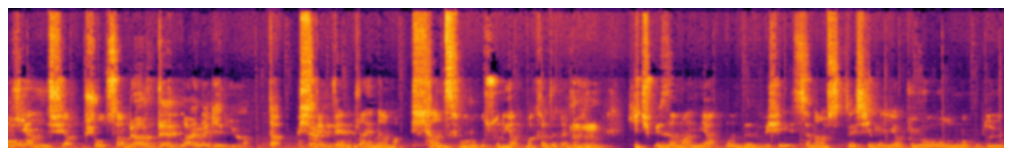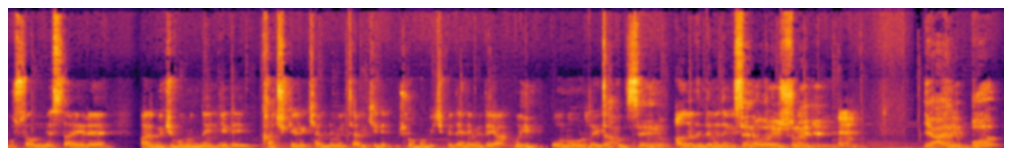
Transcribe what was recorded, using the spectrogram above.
o- 2 yanlış yapmış olsam Biraz deadline'a geliyor. da işte Evet. deadline ama şans vurgusunu yapmak adına diyorum. Hiçbir zaman yapmadığım bir şeyi sınav stresiyle yapıyor olmam, duygusal vesaire. Halbuki bununla ilgili kaç kere kendime telkin etmiş olmam. Hiçbir denemede yapmayıp onu orada yapıp Tamam. Senin, Anladın değil mi demek? senin olayın şuna geliyor. He. Yani bu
